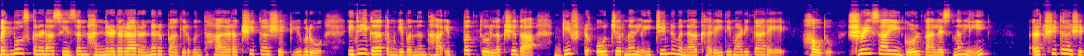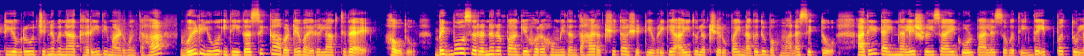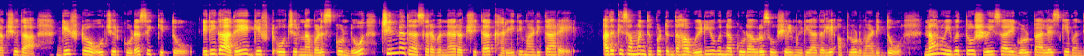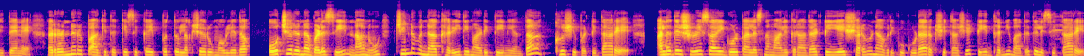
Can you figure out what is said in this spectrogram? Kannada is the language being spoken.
ಬಿಗ್ ಬಾಸ್ ಕನ್ನಡ ಸೀಸನ್ ಹನ್ನೆರಡರ ರನ್ನರ್ ಅಪ್ ಆಗಿರುವಂತಹ ರಕ್ಷಿತಾ ಶೆಟ್ಟಿಯವರು ಇದೀಗ ತಮಗೆ ಬಂದಂತಹ ಇಪ್ಪತ್ತು ಲಕ್ಷದ ಗಿಫ್ಟ್ ಓಚರ್ನಲ್ಲಿ ಚಿನ್ನವನ್ನು ಖರೀದಿ ಮಾಡಿದ್ದಾರೆ. ಹೌದು, ಶ್ರೀ ಸಾಯಿ ಗೋಲ್ಡ್ ಪ್ಯಾಲೇಸ್ನಲ್ಲಿ ರಕ್ಷಿತಾ ಶೆಟ್ಟಿಯವರು ಚಿನ್ನವನ್ನು ಖರೀದಿ ಮಾಡುವಂತಹ ವಿಡಿಯೋ ಇದೀಗ ಸಿಕ್ಕಾಬಟ್ಟೆ ವೈರಲ್ ಆಗ್ತಿದೆ. ಹೌದು. ಬಿಗ್ ಬಾಸ್ ರನ್ನರ್ ಅಪ್ ಆಗಿ ಹೊರಹೊಮ್ಮಿದಂತಹ ರಕ್ಷಿತಾ ಶೆಟ್ಟಿಯವರಿಗೆ ಐದು ಲಕ್ಷ ರೂಪಾಯಿ ನಗದು ಬಹುಮಾನ ಸಿಕ್ತು. ಅದೇ ಟೈಮ್ನಲ್ಲಿ ಶ್ರೀ ಸಾಯಿ ಗೋಲ್ಡ್ ಪ್ಯಾಲೇಸ್ ವತಿಯಿಂದ ಇಪ್ಪತ್ತು ಲಕ್ಷದ ಗಿಫ್ಟ್ ಓಚರ್ ಕೂಡ ಸಿಕ್ಕಿತ್ತು. ಇದೀಗ ಅದೇ ಗಿಫ್ಟ್ ಓಚರ್ನ ಬಳಸಿಕೊಂಡು ಚಿನ್ನದ ಸರವನ್ನ ರಕ್ಷಿತಾ ಖರೀದಿ ಮಾಡಿದ್ದಾರೆ. ಅದಕ್ಕೆ ಸಂಬಂಧಪಟ್ಟಂತಹ ವಿಡಿಯೋವನ್ನು ಕೂಡ ಅವರು ಸೋಷಿಯಲ್ ಮೀಡಿಯಾದಲ್ಲಿ ಅಪ್ಲೋಡ್ ಮಾಡಿದ್ದು. ನಾನು ಇವತ್ತು ಶ್ರೀ ಸಾಯಿ ಗೋಲ್ಡ್ ಪ್ಯಾಲೇಸ್ಗೆ ಬಂದಿದ್ದೇನೆ. ರನ್ನರ್ ಅಪ್ ಆಗಿದ್ದಕ್ಕೆ ಸಿಕ್ಕ ಇಪ್ಪತ್ತು ಲಕ್ಷ ರು ಮೌಲ್ಯದ ಓಚರನ್ನ ಬಳಸಿ ನಾನು ಚಿನ್ನವನ್ನ ಖರೀದಿ ಮಾಡಿದ್ದೀನಿ ಅಂತ ಖುಷಿಪಟ್ಟಿದ್ದಾರೆ. ಅಲ್ಲದೆ ಶ್ರೀ ಸಾಯಿ ಗೋಲ್ಡ್ ಪ್ಯಾಲೇಸ್ನ ಮಾಲೀಕರಾದ ಟಿ ಎ ಶರವಣ ಅವರಿಗೂ ಕೂಡ ರಕ್ಷಿತಾ ಶೆಟ್ಟಿ ಧನ್ಯವಾದ ತಿಳಿಸಿದ್ದಾರೆ.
